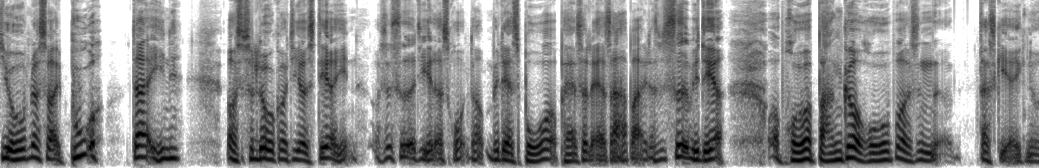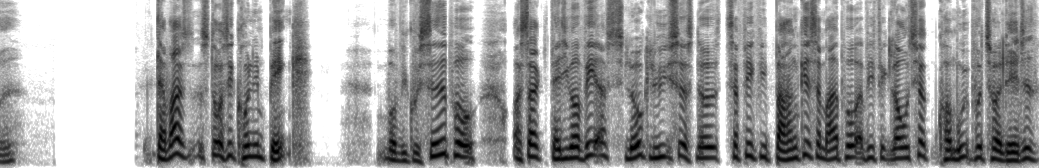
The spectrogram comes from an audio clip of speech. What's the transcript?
De åbner så et bur derinde, og så lukker de os derind. Og så sidder de ellers rundt om med deres borer og passer deres arbejde. Og så sidder vi der og prøver at banke og råbe, og sådan, der sker ikke noget. Der var stort set kun en bænk, hvor vi kunne sidde på, og så da de var ved at slukke lys og sådan noget, så fik vi banket så meget på, at vi fik lov til at komme ud på toilettet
